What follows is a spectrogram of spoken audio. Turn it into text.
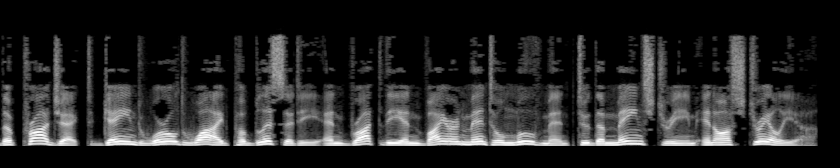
The project gained worldwide publicity and brought the environmental movement to the mainstream in Australia.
